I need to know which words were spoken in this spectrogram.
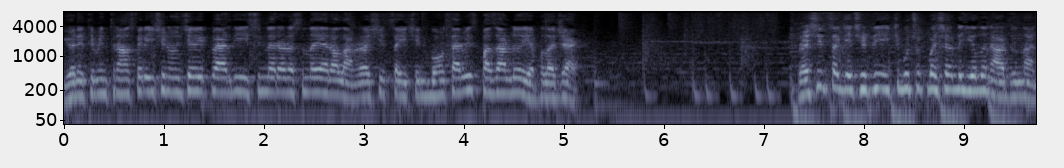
Yönetimin transferi için öncelik verdiği isimler arasında yer alan Rashica için bonservis pazarlığı yapılacak. Rashica geçirdiği iki buçuk başarılı yılın ardından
